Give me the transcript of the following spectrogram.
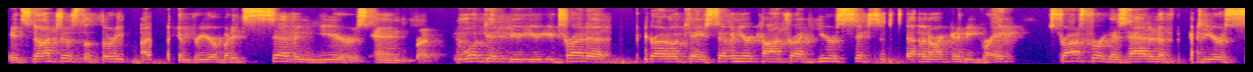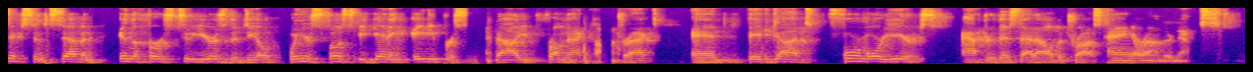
It's not just the 35 million per year, but it's seven years. And right. look at you, you, you try to figure out, okay, seven year contract, year six and seven aren't going to be great. Strasburg has had an effect years six and seven in the first two years of the deal when you're supposed to be getting 80% value from that contract. And they've got four more years after this that albatross hanging around their necks.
